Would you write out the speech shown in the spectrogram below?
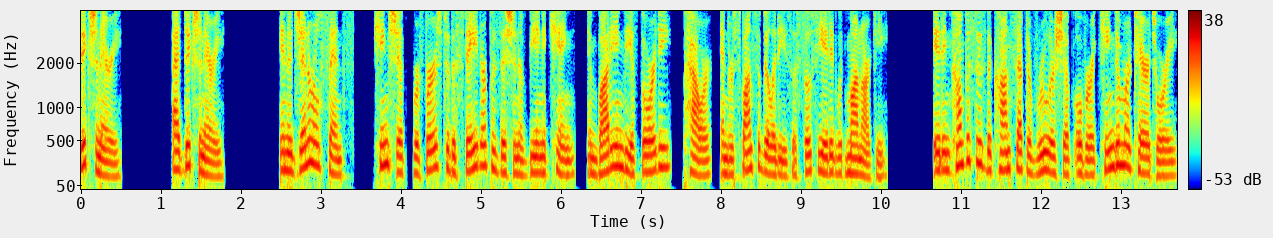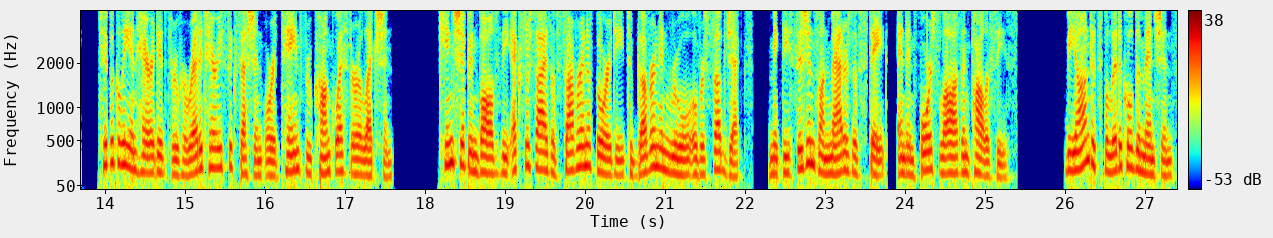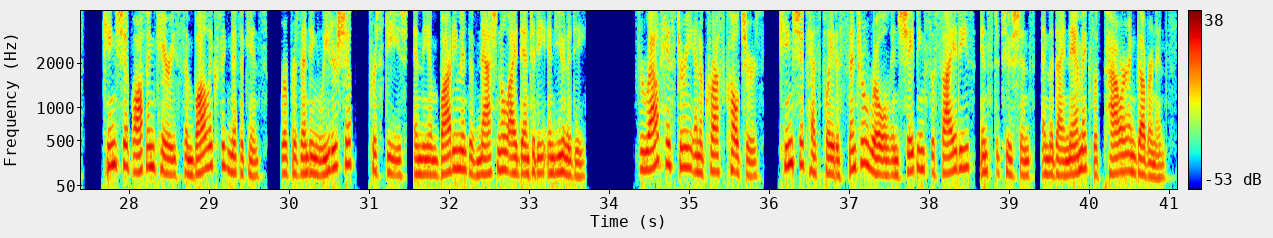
Dictionary. At dictionary. In a general sense, kingship refers to the state or position of being a king, embodying the authority, power, and responsibilities associated with monarchy. It encompasses the concept of rulership over a kingdom or territory, typically inherited through hereditary succession or attained through conquest or election. Kingship involves the exercise of sovereign authority to govern and rule over subjects, make decisions on matters of state, and enforce laws and policies. Beyond its political dimensions, kingship often carries symbolic significance, representing leadership, prestige, and the embodiment of national identity and unity. Throughout history and across cultures, kingship has played a central role in shaping societies, institutions, and the dynamics of power and governance.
